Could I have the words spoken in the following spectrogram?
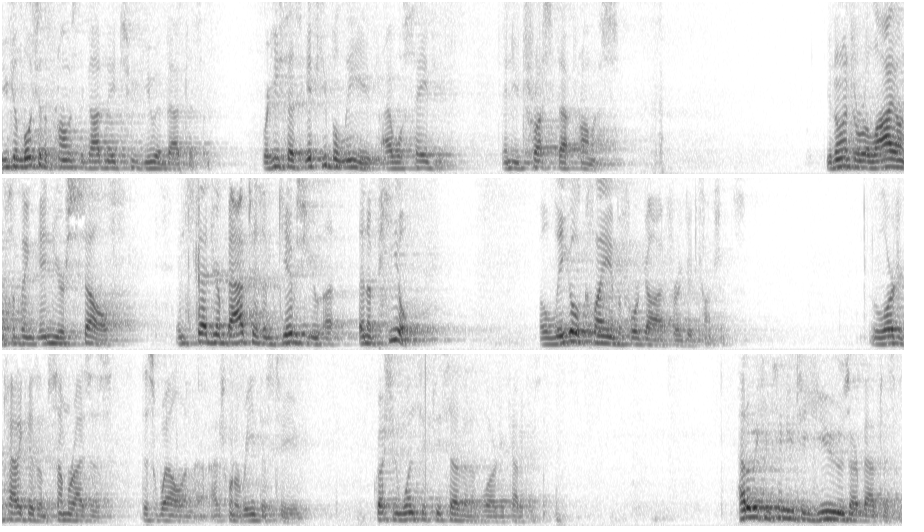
You can look to the promise that God made to you in baptism, where He says, If you believe, I will save you. And you trust that promise. You don't have to rely on something in yourself. Instead, your baptism gives you a, an appeal, a legal claim before God for a good conscience. The larger catechism summarizes this well, and I just want to read this to you. Question 167 of the larger catechism. How do we continue to use our baptism?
